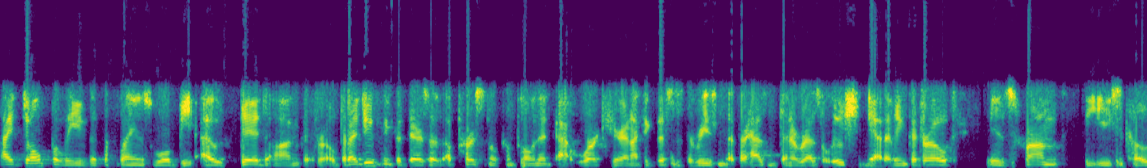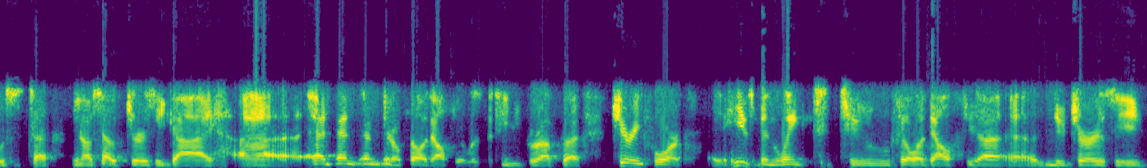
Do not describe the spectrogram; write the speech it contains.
I don't believe that the Flames will be outbid on Gaudreau, but I do think that there's a, a personal component at work here, and I think this is the reason that there hasn't been a resolution yet. I mean, Gaudreau is from the East Coast, you know, South Jersey guy, uh, and, and and you know, Philadelphia was the team he grew up uh, cheering for. He's been linked to Philadelphia, uh, New Jersey,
